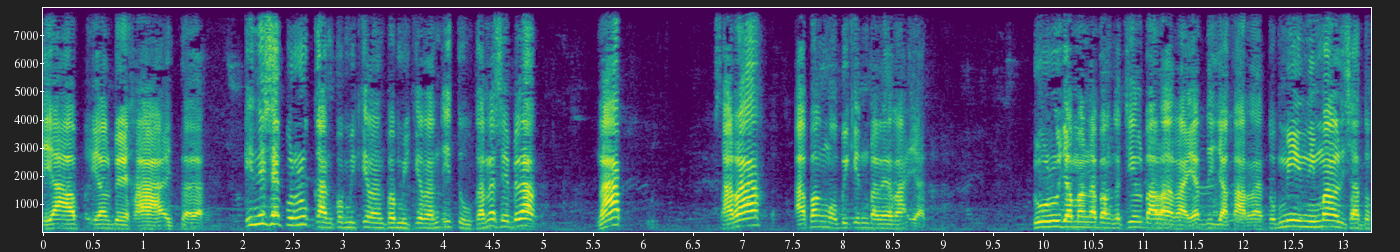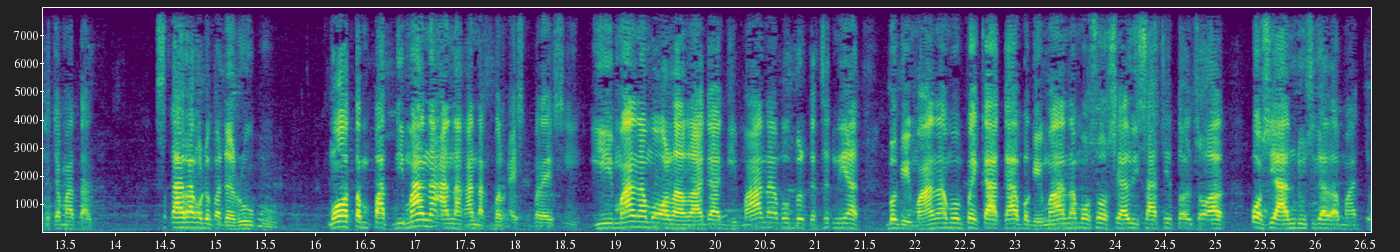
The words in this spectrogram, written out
ya LBH itu. Ini saya perlukan pemikiran-pemikiran itu karena saya bilang, Nap, Sarah, abang mau bikin balai rakyat. Dulu zaman abang kecil balai rakyat di Jakarta itu minimal di satu kecamatan. Sekarang udah pada rubuh. Mau tempat di mana anak-anak berekspresi, gimana mau olahraga, gimana mau berkesenian, bagaimana mau PKK, bagaimana mau sosialisasi soal- posyandu segala macam.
